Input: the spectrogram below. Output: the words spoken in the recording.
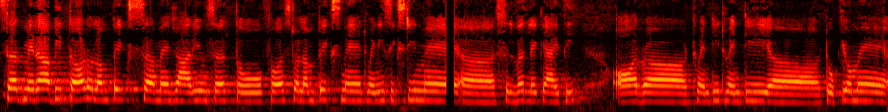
सर मेरा अभी थर्ड ओलंपिक्स में जा रही हूँ सर। तो फ़र्स्ट ओलंपिक्स में 2016 में सिल्वर लेके आई थी। और ट्वेंटी ट्वेंटी टोक्यो में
